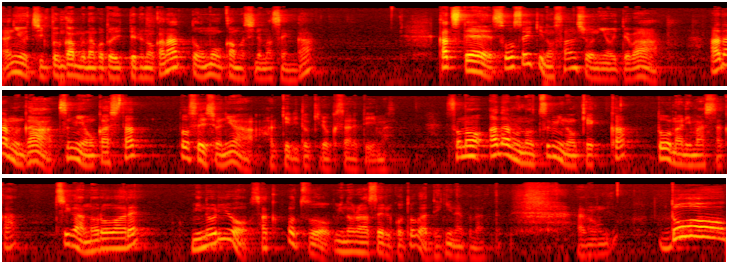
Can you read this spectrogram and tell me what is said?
何をちんぷんかんぷんなことを言ってるのかなと思うかもしれませんが。かつて創世紀の3章においてはアダムが罪を犯したと聖書にははっきりと記録されています。そのアダムの罪の結果どうなりましたか？地が呪われ実りを作物を実らせることができなくなった。あのどう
